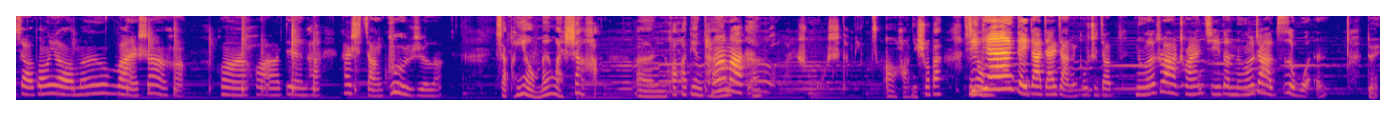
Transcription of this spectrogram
小朋友们晚上好，花花电台开始讲故事了。小朋友们晚上好，嗯，花花电台妈妈，啊，说故事的名字。哦，好，你说吧。今天给大家讲的故事叫《哪吒传奇》的哪吒自刎。对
